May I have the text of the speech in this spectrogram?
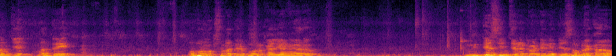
నుంచి మంత్రి ఉప ముఖ్యమంత్రి పవన్ కళ్యాణ్ గారు నిర్దేశించినటువంటి నిర్దేశం ప్రకారం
